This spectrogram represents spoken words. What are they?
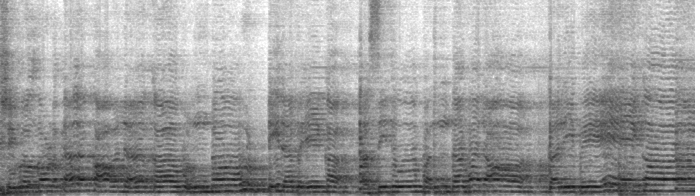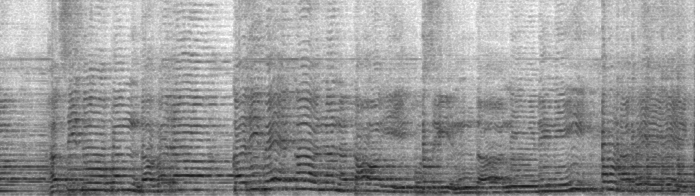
ಶಿವಗೊಡ್ಡ ಕಾಲಕ ಉಂಡೋ ಹುಟ್ಟಿರಬೇಕ ಹಸಿದು ಬಂದವರ ಕರಿಬೇಕ. ಹಸಿದು ಬಂದವರ ಕರಿಬೇಕ, ನನ್ನ ತಾಯಿ ಕುಸಿಯಿಂದ ನೀಡಿನಿ ಉಣಬೇಕ.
